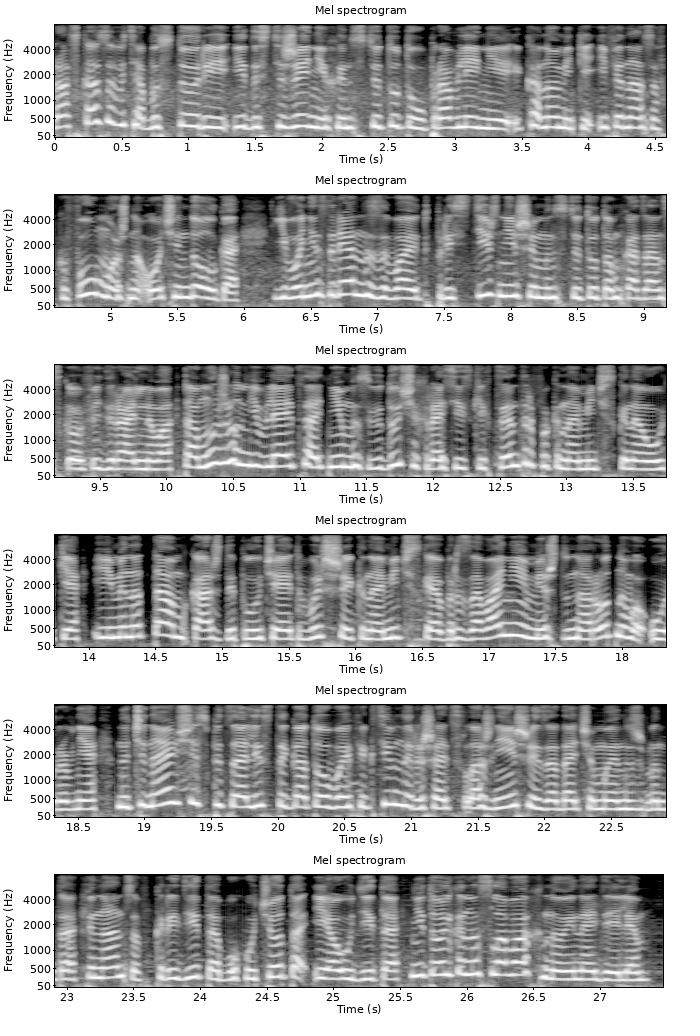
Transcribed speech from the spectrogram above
Рассказывать об истории и достижениях Института управления экономики и финансов КФУ можно очень долго. Его не зря называют престижнейшим институтом Казанского федерального. К тому же он является одним из ведущих российских центров экономической науки. И именно там каждый получает высшее экономическое образование международного уровня. Начинающие специалисты готовы эффективно решать сложнейшие задачи менеджмента, финансов, кредита, бухучета и аудита. Не только на словах, но и на деле.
